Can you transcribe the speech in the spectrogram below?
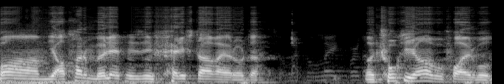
Bam diye atarım böyle hepinizin feriş daha kayar orada. Lan çok iyi ha bu fireball.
